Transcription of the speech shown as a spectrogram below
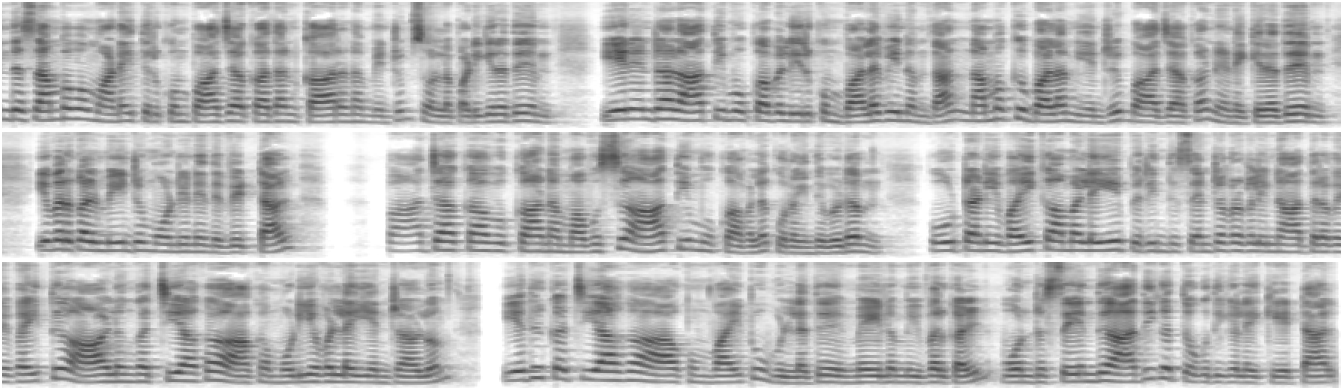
இந்த சம்பவம் அனைத்திற்கும் பாஜக தான் காரணம் என்றும் சொல்லப்படுகிறது. ஏனென்றால் அதிமுகவில் இருக்கும் பலவீனம்தான் நமக்கு பலம் என்று பாஜக நினைக்கிறது. இவர்கள் மீண்டும் ஒன்றிணைந்து விட்டால் பாஜகவுக்கான மவுசு அதிமுகவில் குறைந்துவிடும். கூட்டணி வைக்காமலேயே பிரிந்து சென்றவர்களின் ஆதரவை வைத்து ஆளுங்கட்சியாக ஆக முடியவில்லை என்றாலும் எதிர்க்கட்சியாக ஆகும் வாய்ப்பு உள்ளது. மேலும் இவர்கள் ஒன்று சேர்ந்து அதிக தொகுதிகளை கேட்டால்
